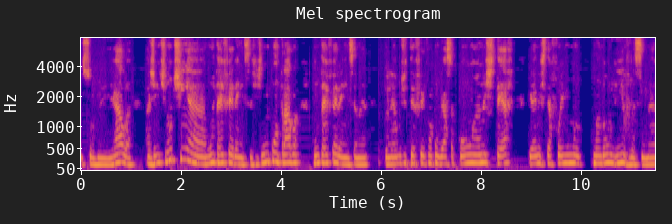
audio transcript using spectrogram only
sobre ela a gente não tinha muita referência, a gente não encontrava muita referência, né? Eu lembro de ter feito uma conversa com a Ana Esther, e a Ana Esther foi me mandou um livro, assim, né?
